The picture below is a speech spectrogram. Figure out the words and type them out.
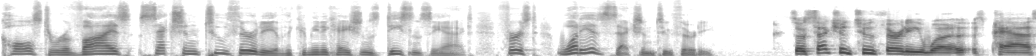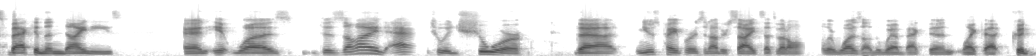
calls to revise Section 230 of the Communications Decency Act. First, what is Section 230? So, Section 230 was passed back in the 90s, and it was designed to ensure that newspapers and other sites, that's about all there was on the web back then, like that, could,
